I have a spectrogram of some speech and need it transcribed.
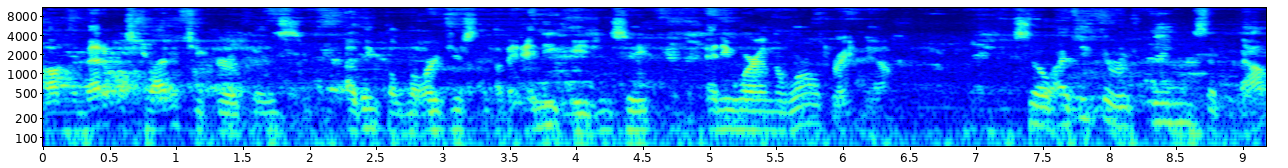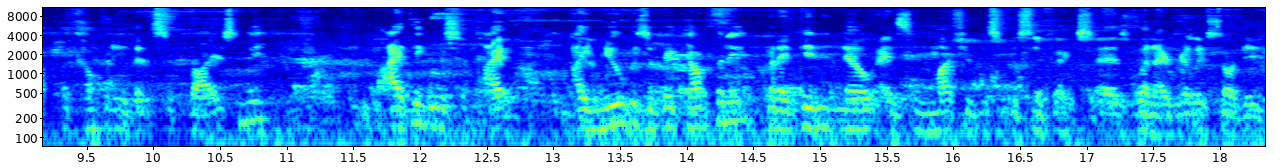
um, the medical strategy group is, I think, the largest of any agency anywhere in the world right now. So I think there were things about the company that surprised me. I think it was I I knew it was a big company, but I didn't know as much of the specifics as when I really started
